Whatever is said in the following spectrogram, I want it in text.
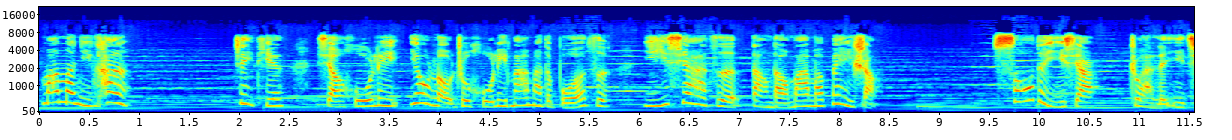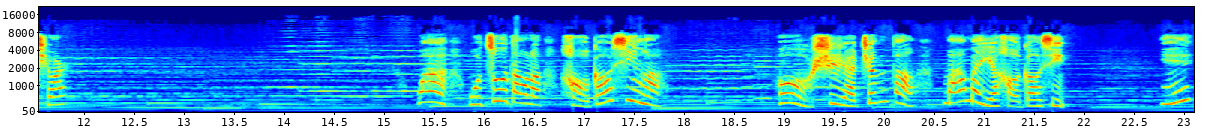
妈妈，你看，这天，小狐狸又搂住狐狸妈妈的脖子，一下子荡到妈妈背上，嗖的一下转了一圈儿。啊，我做到了，好高兴啊！哦，是啊，真棒，妈妈也好高兴。咦，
